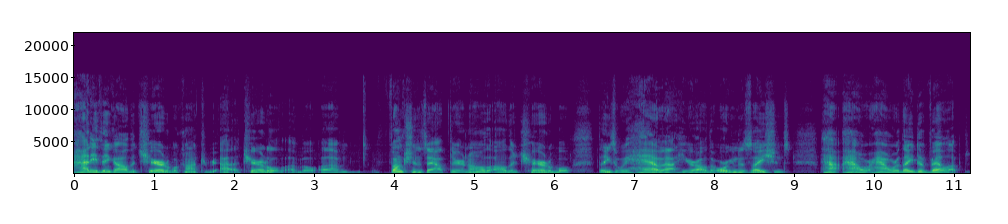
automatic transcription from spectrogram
how do you think all the charitable contrib- uh, charitable um, functions out there and all all the charitable things that we have out here, all the organizations, how how how were they developed?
